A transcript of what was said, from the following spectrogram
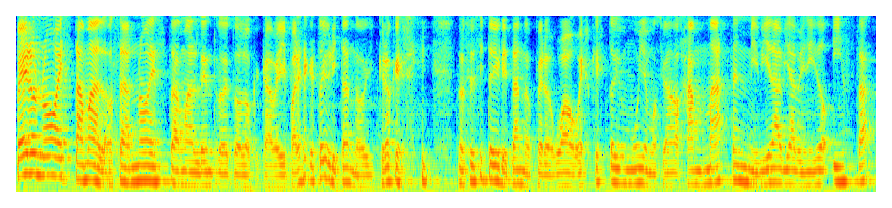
pero no está mal, o sea, no está mal dentro de todo lo que cabe. Y parece que estoy gritando, y creo que sí, no sé si estoy gritando, pero wow, es que estoy muy emocionado. Jamás en mi vida había venido Insta.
